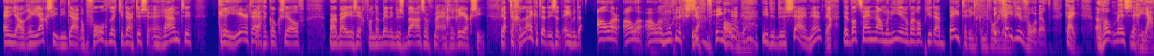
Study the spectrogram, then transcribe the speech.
en jouw reactie die daarop volgt. Dat je daartussen een ruimte creëert eigenlijk ook zelf. Waarbij je zegt van dan ben ik dus baas over mijn eigen reactie. Tegelijkertijd is dat een van de aller, aller, aller moeilijkste Ja. dingen Oh, ja. die er dus zijn. Hè? Ja. Eh, Wat zijn nou manieren waarop je daar beter in kunt worden? Ik geef je een voorbeeld. Kijk, een hoop mensen zeggen: ja,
